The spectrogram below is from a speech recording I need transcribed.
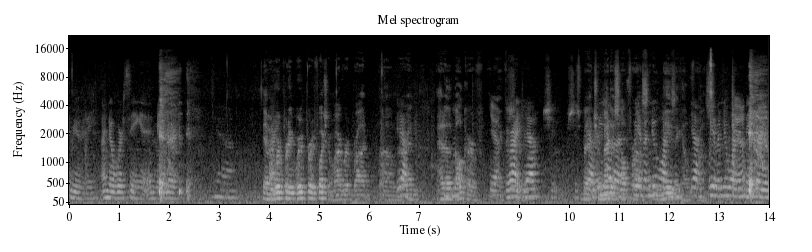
community. I know we're seeing it in Maynard. Yeah. Yeah, but we're pretty, we're pretty fortunate, Margaret brought, um, Yeah. her in ahead of the bell curve. Yeah. like, Right, yeah. She, she's It's been Yeah, a we tremendous have a- help for we have us, a new one- amazing help for Yeah, we have a new one Yeah. in Maynard,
